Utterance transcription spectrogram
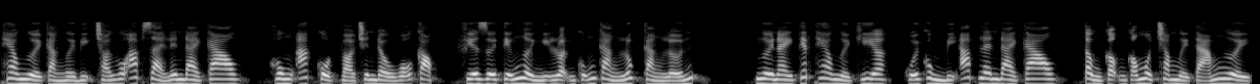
Theo người cả người bị trói gỗ áp giải lên đài cao, hung ác cột vào trên đầu gỗ cọc, phía dưới tiếng người nghị luận cũng càng lúc càng lớn. Người này tiếp theo người kia, cuối cùng bị áp lên đài cao, tổng cộng có 118 người.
